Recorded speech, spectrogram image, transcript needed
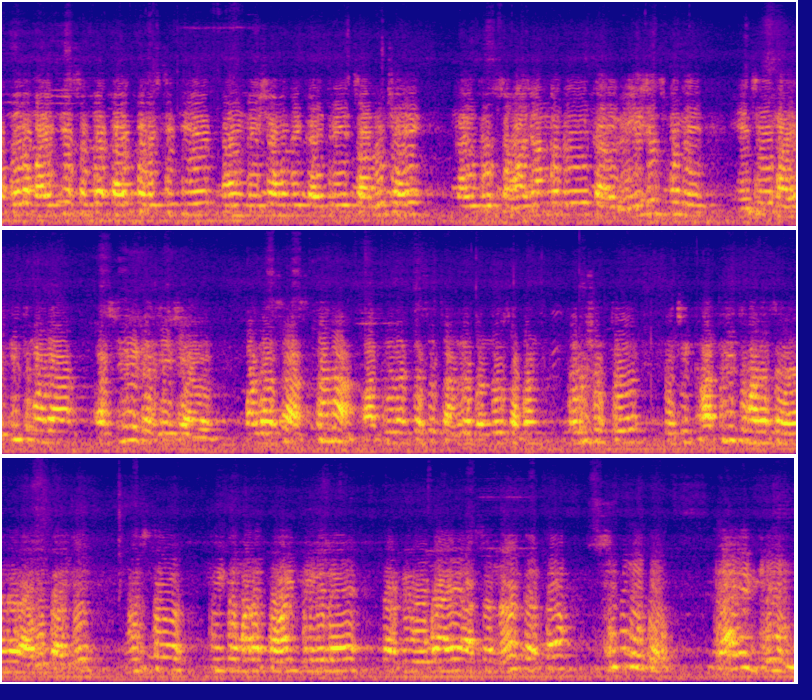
आपल्याला माहिती आहे सध्या काय परिस्थिती आहे. दोन देशामध्ये काहीतरी चालूच आहे. काही दोन समाजांमध्ये काही रिलिजन्समध्ये याची माहिती तुम्हाला असणे गरजेचे आहे. मग असं असताना आपल्याला कसं चांगला बंदोबस्त आपण करू शकतो. त्याची खात्री तुम्हाला सगळ्यांना राहिली पाहिजे. नुसतं की तुम्हाला पॉईंट दिलेलं आहे तर मी उभा आहे. असं न करता सुख नको. ड्राईव्ह घेऊन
